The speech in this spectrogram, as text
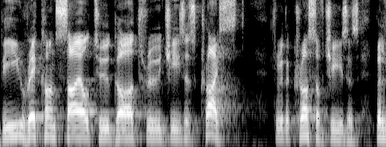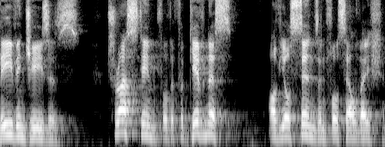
Be reconciled to God through Jesus Christ, through the cross of Jesus. Believe in Jesus. Trust Him for the forgiveness of your sins and for salvation.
